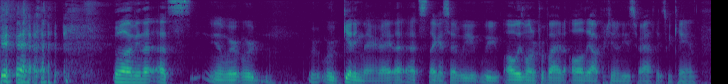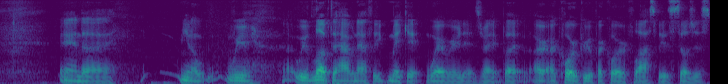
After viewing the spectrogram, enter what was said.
Well, I mean that, that's you know we're we're we're, we're getting there, right? That, that's like I said, we we always want to provide all the opportunities for athletes we can, and uh, you know we we would love to have an athlete make it wherever it is, right? But our our core group, our core philosophy is still just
